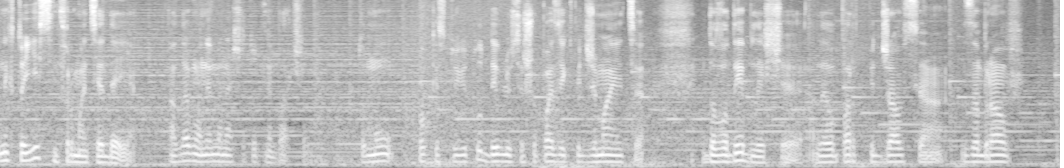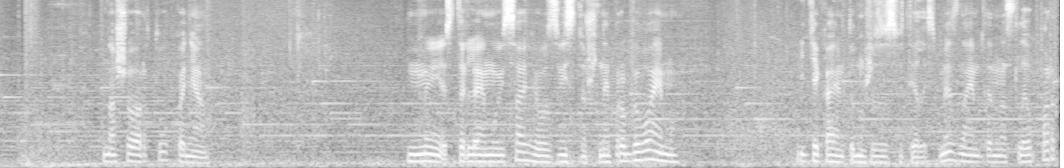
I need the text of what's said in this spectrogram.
В них то є інформація, де я, але вони мене ще тут не бачили. Тому поки стою тут, дивлюся, що пазік піджимається до води ближче. Леопард піджався, забрав нашу арту коня. Ми стріляємо в його, звісно ж, не пробиваємо. І тікаємо, тому що засвітились. Ми знаємо, де в нас леопард.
